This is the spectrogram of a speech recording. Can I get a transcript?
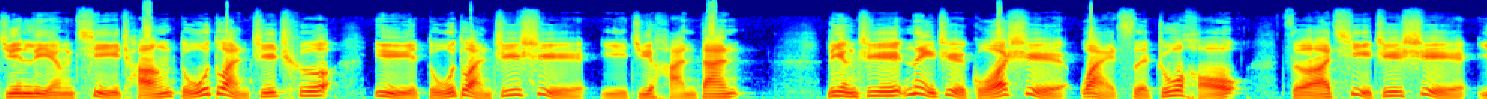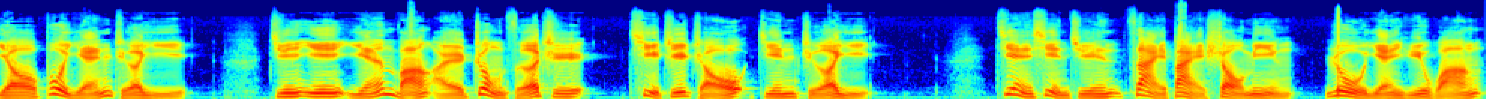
君令弃成独断之车，欲独断之事，以居邯郸；令之内治国事，外赐诸侯，则弃之事有不言者矣。”君因言王而重责之，弃之轴，今者矣。见信君再拜受命，入言于王，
